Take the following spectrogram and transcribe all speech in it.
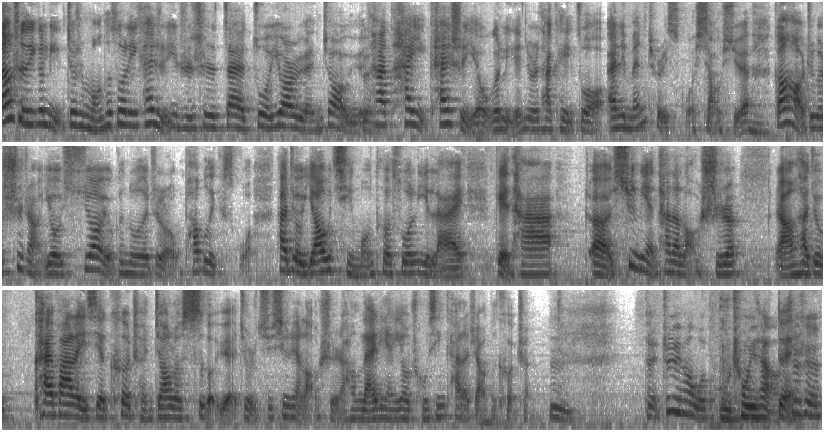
当时的一个理，就是蒙特梭利一开始一直是在做幼儿园教育，他他一开始也有个理念，就是他可以做 elementary school 小学，嗯刚好这个市长又需要有更多的这种 public school，他就邀请蒙特梭利来给他呃训练他的老师，然后他就。开发了一些课程，教了四个月，就是去训练老师，然后来年又重新开了这样的课程。嗯，对，这个地方我补充一下就是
